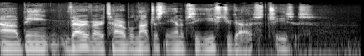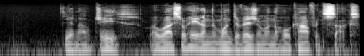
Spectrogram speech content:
uh, being very, very terrible. Not just the NFC East, you guys. Jesus you know, geez, why well, I so hate on the one division when the whole conference sucks.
